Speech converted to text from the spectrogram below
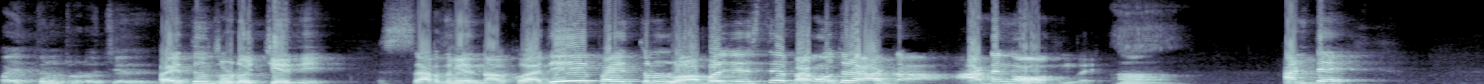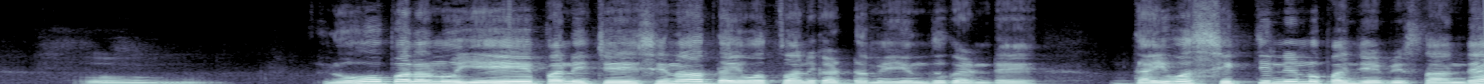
ప్రయత్నం చూడ వచ్చేది. ప్రయత్నం తోడు వచ్చేది. అర్థమైంది నాకు. అదే ప్రయత్నం లోపల చేస్తే భగవంతుడు ఆట ఆటంకం అవుతుంది. ఆ, అంటే ఓ, లోపల నువ్వు ఏ పని చేసినా దైవత్వానికి అడ్డమే. ఎందుకంటే దైవశక్తి నిన్ను పని చేపిస్తాందే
